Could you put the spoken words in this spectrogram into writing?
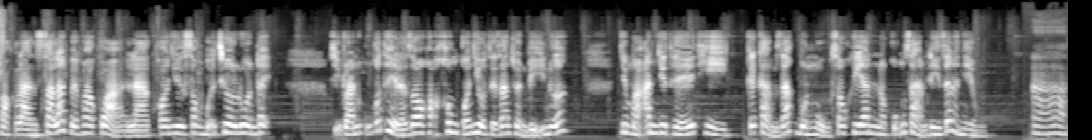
hoặc là salad với hoa quả là coi như xong bữa trưa luôn đấy. Chị đoán cũng có thể là do họ không có nhiều thời gian chuẩn bị nữa. Nhưng mà ăn như thế thì cái cảm giác buồn ngủ sau khi ăn nó cũng giảm đi rất là nhiều. À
